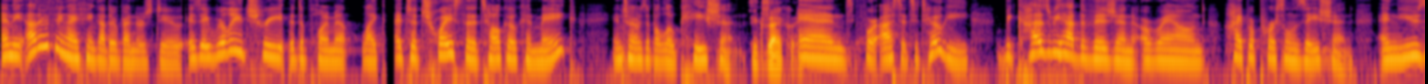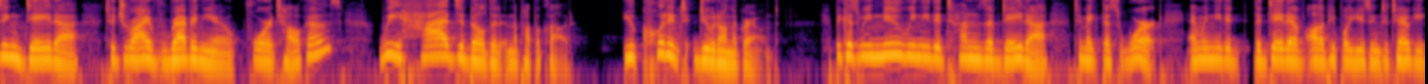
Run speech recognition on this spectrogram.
And the other thing I think other vendors do is they really treat the deployment like it's a choice that a telco can make in terms of a location. Exactly. And for us at Totogi, because we had the vision around hyper personalization and using data to drive revenue for telcos, we had to build it in the public cloud. You couldn't do it on the ground because we knew we needed tons of data to make this work. And we needed the data of all the people using Totogi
